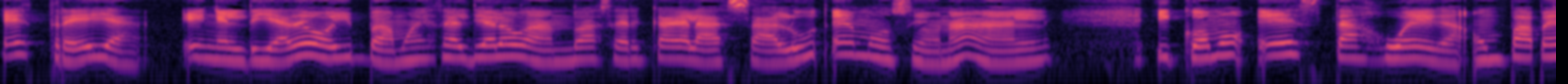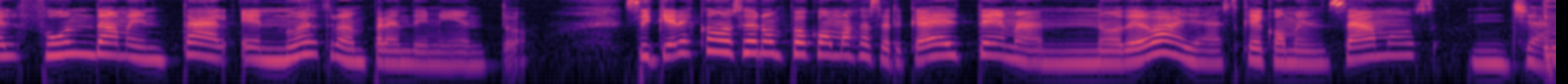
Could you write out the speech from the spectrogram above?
Estrella, en el día de hoy vamos a estar dialogando acerca de la salud emocional y cómo ésta juega un papel fundamental en nuestro emprendimiento. Si quieres conocer un poco más acerca del tema, no te vayas, que comenzamos ya.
